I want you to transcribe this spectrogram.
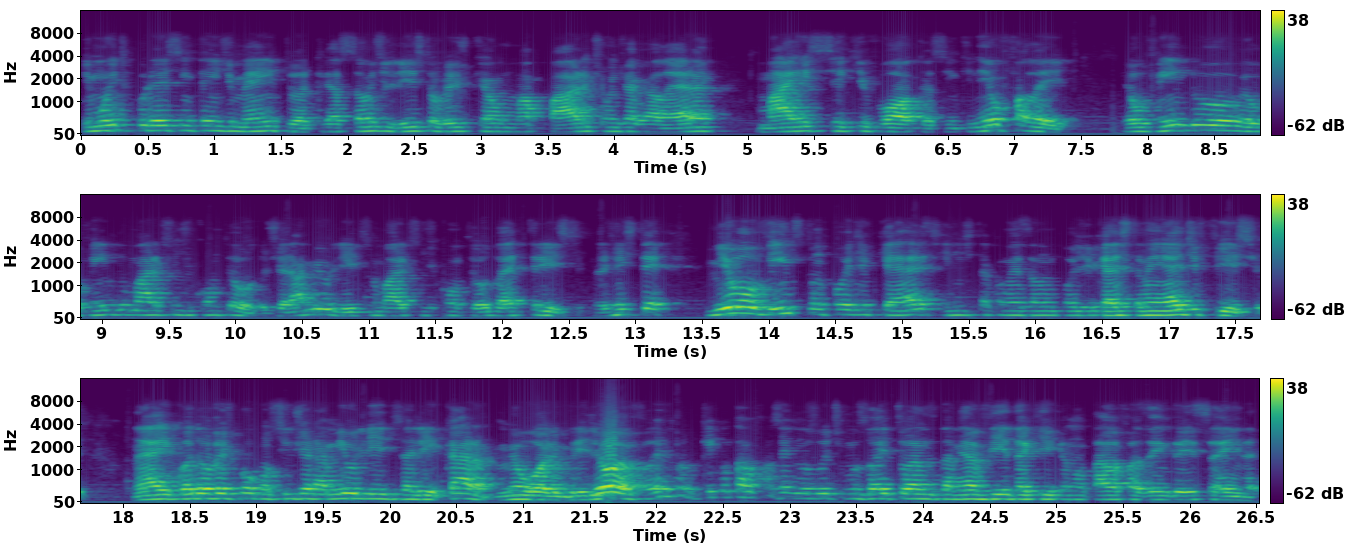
E muito por esse entendimento, a criação de lista, eu vejo que é uma parte onde a galera mais se equivoca, assim, que nem eu falei. Eu vim do, eu vim do marketing de conteúdo. Gerar mil leads no marketing de conteúdo é triste. Para a gente ter mil ouvintes de um podcast, a gente está começando um podcast também é difícil. Né? E quando eu vejo, pô, eu consigo gerar mil leads ali, cara, meu olho brilhou, eu falei, o que, que eu estava fazendo nos últimos oito anos da minha vida aqui que eu não estava fazendo isso ainda?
